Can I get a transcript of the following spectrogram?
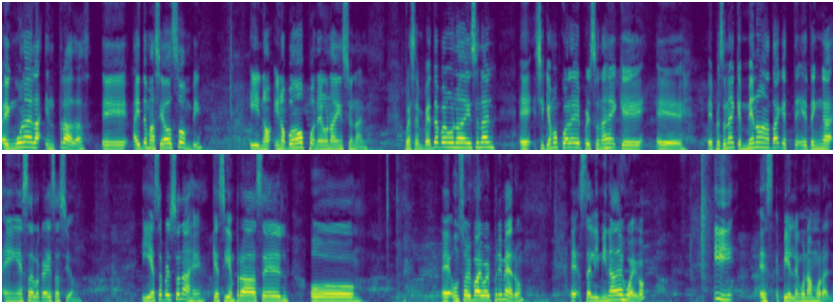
en una de las entradas eh, hay demasiados zombies y no, y no podemos poner una adicional? Pues en vez de poner una adicional, eh, chequeamos cuál es el personaje que eh, el personaje que menos ataques te- tenga en esa localización. Y ese personaje, que siempre va a ser o, eh, un survivor primero, eh, se elimina del juego y pierden una moral.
